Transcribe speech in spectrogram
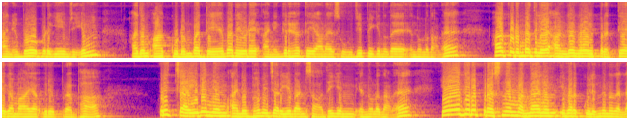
അനുഭവപ്പെടുകയും ചെയ്യും. അതും ആ കുടുംബ ദേവതയുടെ അനുഗ്രഹത്തെയാണ് സൂചിപ്പിക്കുന്നത് എന്നുള്ളതാണ്. ആ കുടുംബത്തിലെ അംഗങ്ങളിൽ പ്രത്യേകമായ ഒരു പ്രഭ ഒരു ചൈതന്യം അനുഭവിച്ചറിയുവാൻ സാധിക്കും എന്നുള്ളതാണ്. ഏതൊരു പ്രശ്നം വന്നാലും ഇവർ കുലുങ്ങുന്നതല്ല.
